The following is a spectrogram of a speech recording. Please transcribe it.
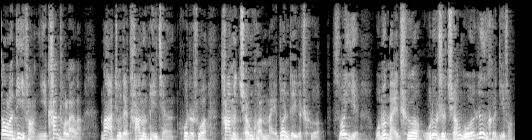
到了地方你看出来了，那就得他们赔钱，或者说他们全款买断这个车。所以，我们买车，无论是全国任何地方，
